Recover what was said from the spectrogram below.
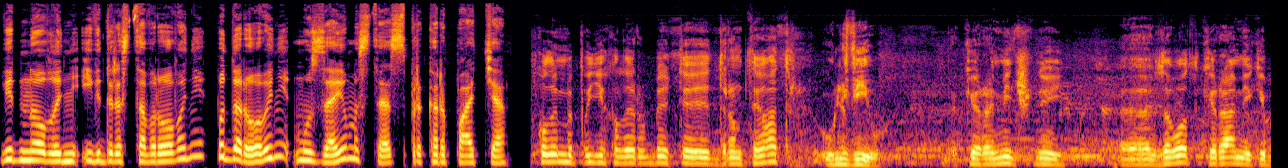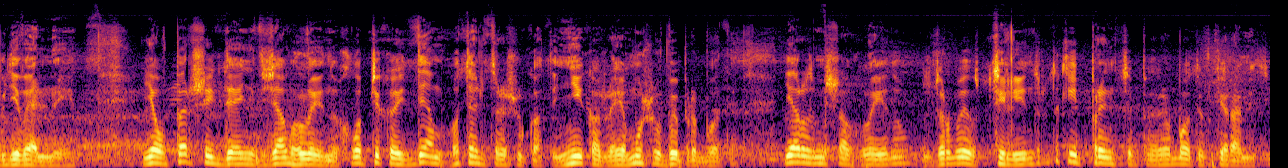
відновлені і відреставровані, подаровані музею мистецтв Прикарпаття. Коли ми поїхали робити драмтеатр у Львів, керамічний завод кераміки будівельної, я в перший день взяв глину. Хлопці кажуть, йдемо, готель треба шукати. Ні, кажу, я мушу випробувати. Я розмішав глину, зробив циліндр, такий принцип роботи в кераміці.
